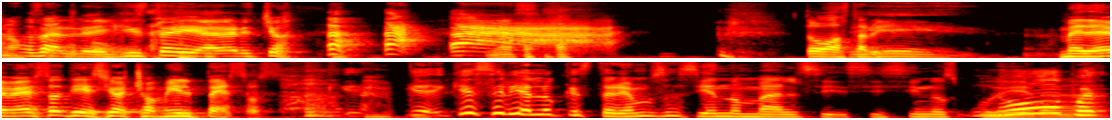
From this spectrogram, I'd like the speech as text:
no ¿verdad? o sea, le dijiste y haber dicho, No todo va a estar bien. Me debe esos 18 mil pesos. ¿Qué, qué sería lo que estaríamos haciendo mal si, si, si nos pudiera? No, pues,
